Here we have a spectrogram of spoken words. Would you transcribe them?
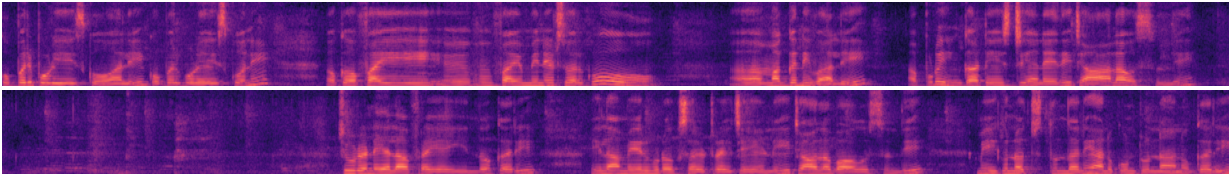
కొబ్బరి పొడి వేసుకోవాలి. కొబ్బరి పొడి వేసుకొని ఒక ఫైవ్ ఫైవ్ మినిట్స్ వరకు మగ్గనివ్వాలి. అప్పుడు ఇంకా టేస్టీ అనేది చాలా వస్తుంది. చూడండి ఎలా ఫ్రై అయ్యిందో కర్రీ. ఇలా మీరు కూడా ఒకసారి ట్రై చేయండి. చాలా బాగా వస్తుంది. మీకు నచ్చుతుందని అనుకుంటున్నాను కర్రీ.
